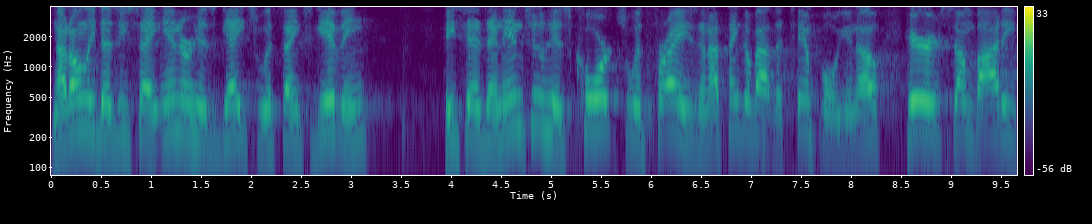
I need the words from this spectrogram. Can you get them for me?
Not only does He say, enter His gates with thanksgiving, He says, and into His courts with praise. And I think about the temple, you know. Here's somebody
